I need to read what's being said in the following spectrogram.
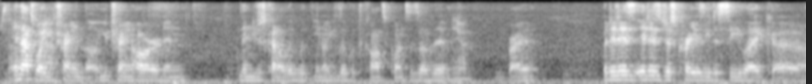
So, and that's why yeah. you train though. You train hard, and then you just kind of live with you know you live with the consequences of it, Yeah. right? But it is it is just crazy to see like uh,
